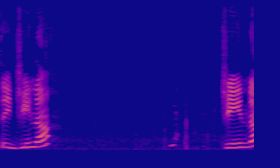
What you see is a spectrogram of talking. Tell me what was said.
Say Gina. Gina.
